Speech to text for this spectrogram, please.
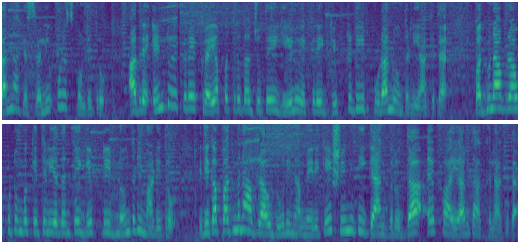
ತನ್ನ ಹೆಸರಲ್ಲಿ ಉಳಿಸಿಕೊಂಡಿದ್ರು. ಆದರೆ ಎಂಟು ಎಕರೆ ಕ್ರಯಪತ್ರದ ಜೊತೆ ಏಳು ಎಕರೆ ಗಿಫ್ಟ್ ಡೀಡ್ ಕೂಡ ನೋಂದಣಿಯಾಗಿದೆ. ಪದ್ಮನಾಭರಾವ್ ಕುಟುಂಬಕ್ಕೆ ತಿಳಿಯದಂತೆ ಗಿಫ್ಟ್ ಡೀಡ್ ನೋಂದಣಿ ಮಾಡಿದ್ರು. ಇದೀಗ ಪದ್ಮನಾಭರಾವ್ ದೂರಿನ ಮೇರೆಗೆ ಶ್ರೀನಿಧಿ ಗ್ಯಾಂಗ್ ವಿರುದ್ಧ ಎಫ್ಐಆರ್ ದಾಖಲಾಗಿದೆ.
